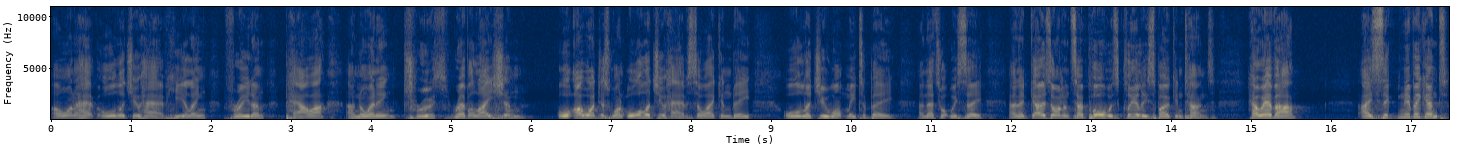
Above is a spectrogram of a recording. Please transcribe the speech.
I want to have all that you have healing, freedom, power, anointing, truth, revelation, all, I want, just want all that you have so I can be all that you want me to be. And that's what we see. And it goes on, and so Paul was clearly spoke in tongues. However, a significant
